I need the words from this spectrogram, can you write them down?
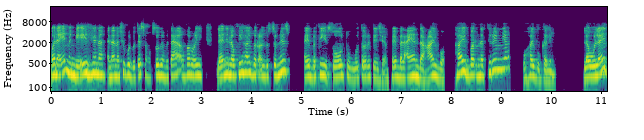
وأنا إيه من جايل هنا إن أنا أشوف البوتاسيوم والصوديوم بتاعي اخباره إيه لأن لو في hyperaldosteronism هيبقى فيه salt water retention فيبقى العيان ده hypo hypernatremia و hypokalemia لو لقيت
